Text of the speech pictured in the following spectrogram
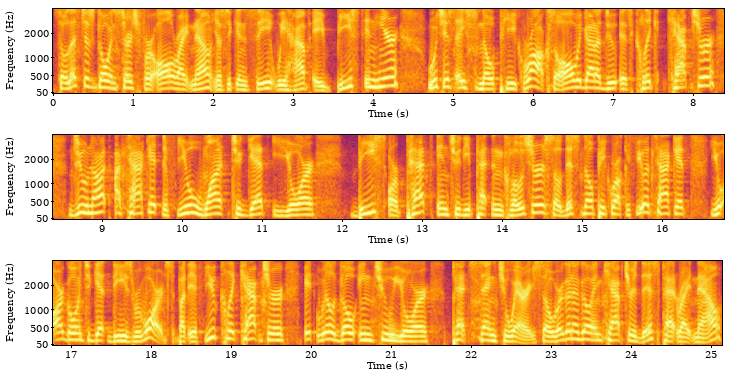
So let's just go and search for all right now. As you can see, we have a beast in here, which is a snow peak rock. So all we got to do is click capture. Do not attack it if you want to get your beast or pet into the pet enclosure. So this Snow Peak Rock, if you attack it, you are going to get these rewards. But if you click capture, it will go into your pet sanctuary. So we're going to go and capture this pet right now.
